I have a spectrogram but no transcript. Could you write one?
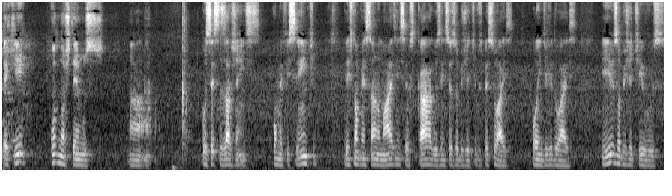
é que quando nós temos a, os, esses agentes como eficiente, eles estão pensando mais em seus cargos, em seus objetivos pessoais ou individuais. E os objetivos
